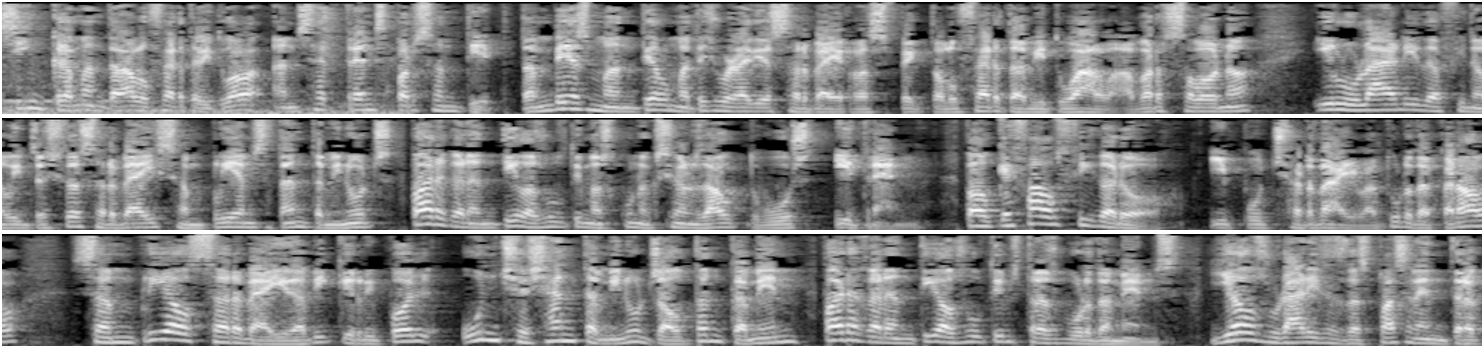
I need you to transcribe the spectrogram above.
s'incrementarà l'oferta habitual en 7 trens per sentit. També es manté el mateix horari de servei respecte a l'oferta habitual a Barcelona i l'horari de finalització de servei s'amplia en 70 minuts per garantir les últimes connexions d'autobús i tren. Pel que fa al Figaró i Puigcerdà i la Tour de Carol, s'amplia el servei de Vic i Ripoll uns 60 minuts al tancament per a garantir els últims transbordaments i els horaris es desplacen entre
